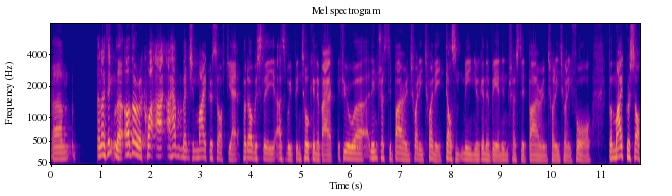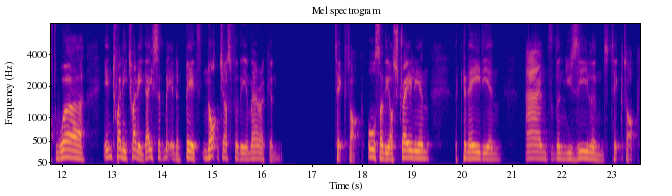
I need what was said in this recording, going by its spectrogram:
um, and I think look, other quite. I, I, haven't mentioned Microsoft yet, but obviously, as we've been talking about, if you were an interested buyer in 2020, doesn't mean you're going to be an interested buyer in 2024. But Microsoft were in 2020. They submitted a bid not just for the American TikTok, also the Australian, the Canadian, and the New Zealand TikTok.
